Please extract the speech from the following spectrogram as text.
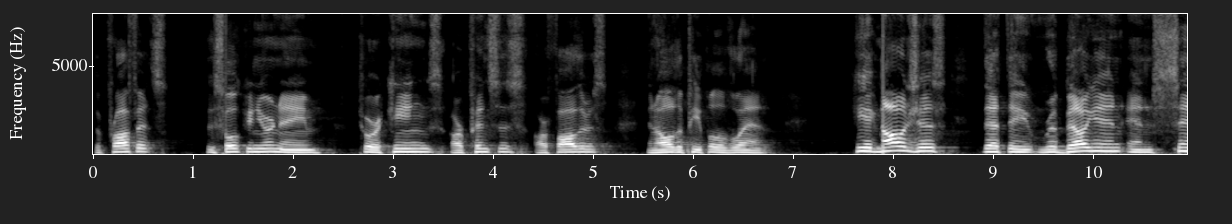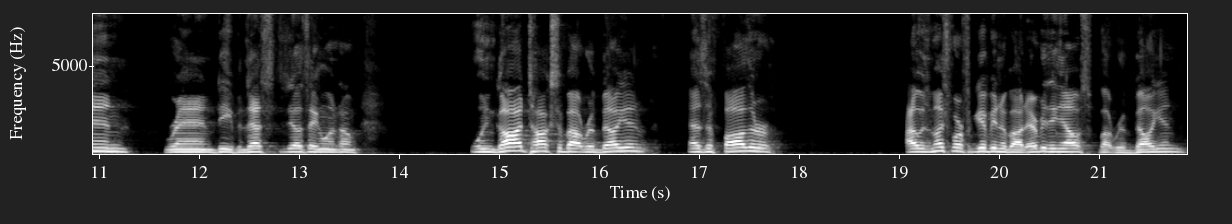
the prophets who spoke in your name, to our kings, our princes, our fathers, and all the people of land. He acknowledges that the rebellion and sin ran deep. And that's the other thing I want to When God talks about rebellion, as a father, I was much more forgiving about everything else but rebellion.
